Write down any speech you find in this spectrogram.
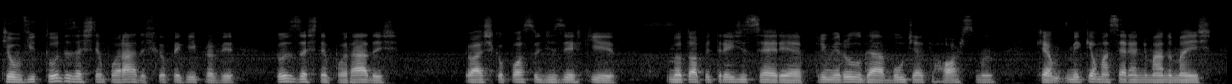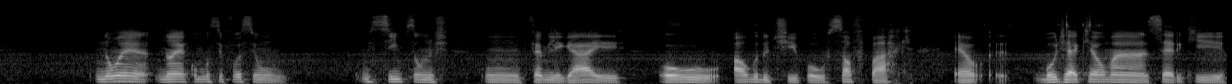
que eu vi todas as temporadas, que eu peguei para ver todas as temporadas, eu acho que eu posso dizer que meu top 3 de série é, primeiro lugar, BoJack Horseman, que é meio que é uma série animada, mas não é, não é como se fosse um, um Simpsons um Family Guy ou algo do tipo, ou South Park. É, BoJack é uma série que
